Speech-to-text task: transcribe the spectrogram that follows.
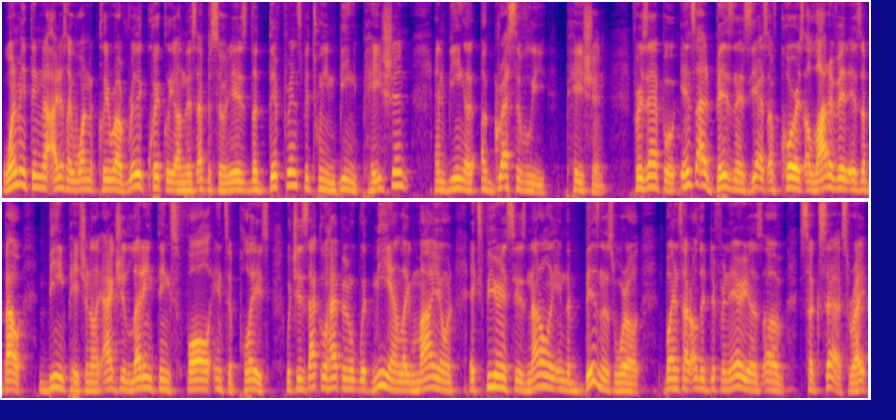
one main thing that I just like want to clear up really quickly on this episode is the difference between being patient and being a- aggressively patient for example, inside business, yes, of course, a lot of it is about being patient like actually letting things fall into place, which is exactly what happened with me and like my own experiences, not only in the business world, but inside other different areas of success, right?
